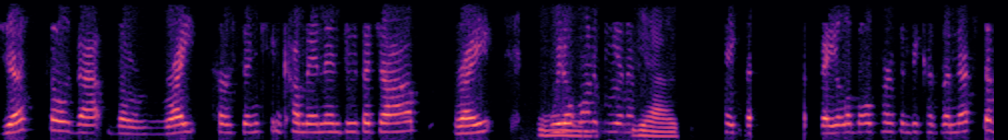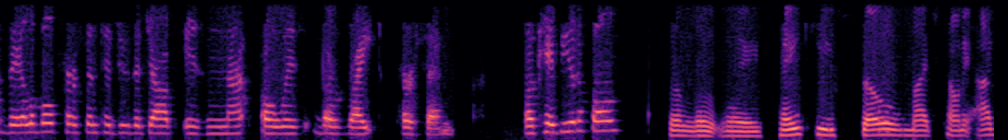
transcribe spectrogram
just so that the right person can come in and do the job, right? Mm, we don't mm-hmm. want to be in a yes. take the available person because the next available person to do the job is not always the right person. Okay, beautiful? Absolutely. Thank you so much, Toni. I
